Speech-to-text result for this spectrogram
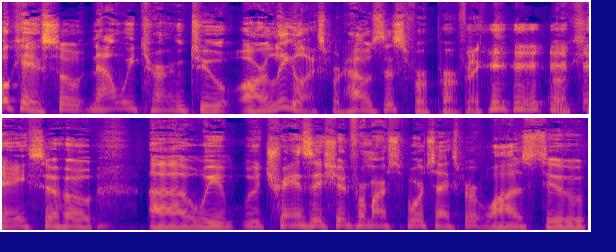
Okay, so now we turn to our legal expert. How is this for perfect? okay, so uh, we, we transition from our sports expert Woz to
